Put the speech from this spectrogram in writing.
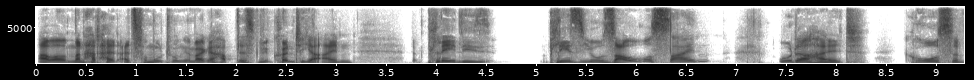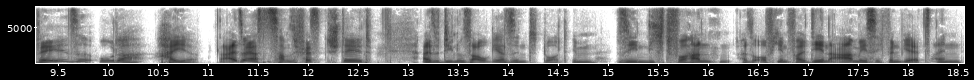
Aber man hat halt als Vermutung immer gehabt, es könnte ja ein Plesi Plesiosaurus sein oder halt große Welse oder Haie. Also erstens haben sie festgestellt, also Dinosaurier sind dort im See nicht vorhanden. Also auf jeden Fall DNA-mäßig. Wenn wir jetzt einen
